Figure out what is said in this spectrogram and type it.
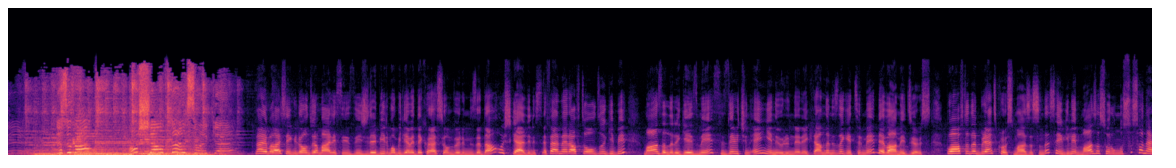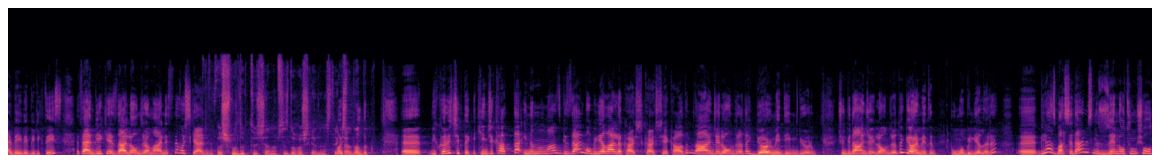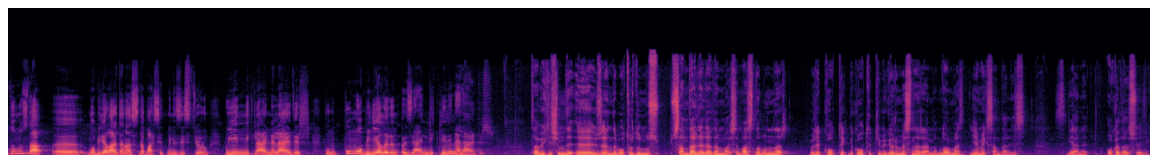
Merhabalar sevgili Londra Mahallesi izleyicileri. Bir mobilya ve dekorasyon bölümümüze daha hoş geldiniz. Efendim her hafta olduğu gibi mağazaları gezmeye, sizler için en yeni ürünleri ekranlarınıza getirmeye devam ediyoruz. Bu hafta da Brent Cross mağazasında sevgili mağaza sorumlusu Soner Bey ile birlikteyiz. Efendim bir kez daha Londra Mahallesi'ne hoş geldiniz. Hoş bulduk Tuğçe Hanım. Siz de hoş geldiniz Hoş tekrardan. bulduk. Ee, yukarı çıktık. İkinci katta inanılmaz güzel mobilyalarla karşı karşıya kaldım. Daha önce Londra'da görmediğim diyorum. Çünkü daha önce Londra'da görmedim bu mobilyaları. Ee, biraz bahseder misiniz? Üzerine oturmuş olduğumuzda e, mobilyalardan aslında bahsetmenizi istiyorum. Bu yenilikler nelerdir? Bu, bu mobilyaların özellikleri nelerdir? Tabii ki şimdi e, üzerinde oturduğumuz sandalyelerden başlayalım. Aslında bunlar böyle kol, tekli koltuk gibi görünmesine rağmen normal yemek sandalyesi. Yani o kadar söyleyeyim.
